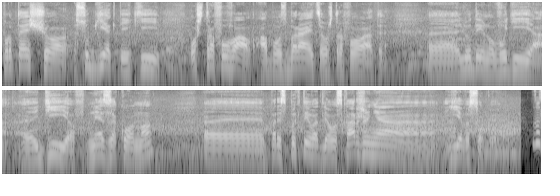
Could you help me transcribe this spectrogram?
про те, що суб'єкт, який оштрафував або збирається оштрафувати е, людину водія, е, діяв незаконно, е, перспектива для оскарження є високою.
